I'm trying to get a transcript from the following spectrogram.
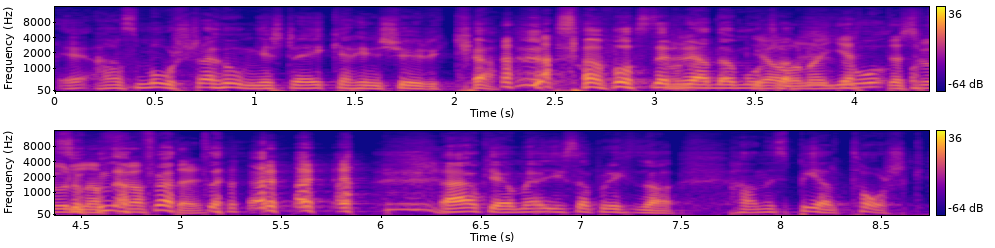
Eh, Hans morsa hungerstrejkar i en kyrka, så han måste rädda morsan. Ja, hon har jättesvullna och fötter. Nej, okej, om jag gissar på riktigt då. Han är speltorsk,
